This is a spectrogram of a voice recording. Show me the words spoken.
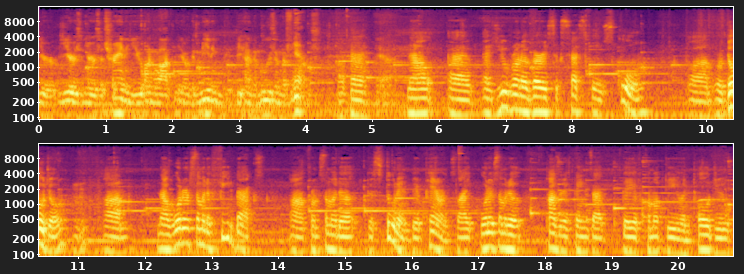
your years and years of training, you unlock, you know, the meaning behind the moves and the Yeah. forms. Okay. Yeah. Now, uh, as you run a very successful school um, or dojo, um, now what are some of the feedbacks uh, from some of the, the student, their parents? Like, what are some of the positive things that they have come up to you and told you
